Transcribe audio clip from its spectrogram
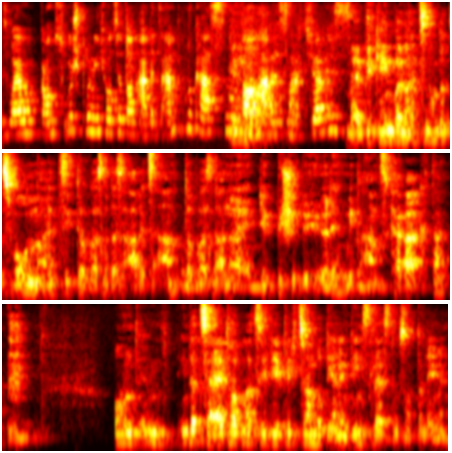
Das war ja ganz ursprünglich, hat es ja dann Arbeitsamt noch Kassen genau. und dann Arbeitsmarktservice. Mein Beginn war 1992, da war es noch das Arbeitsamt, mhm. da war es noch eine typische Behörde mit Amtscharakter. Und in, in der Zeit hat man sich wirklich zu einem modernen Dienstleistungsunternehmen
